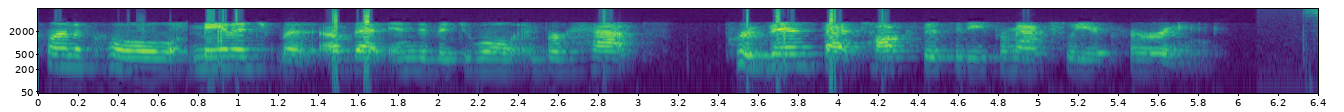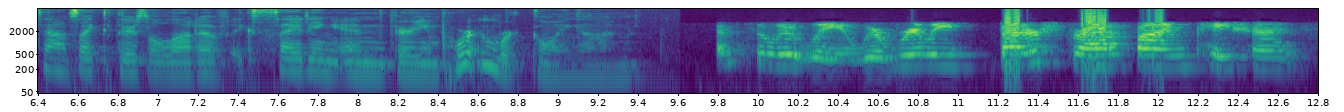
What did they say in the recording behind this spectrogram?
clinical management of that individual and perhaps prevent that toxicity from actually occurring. Sounds like there's a lot of exciting and very important work going on. Absolutely. We're really better stratifying patients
